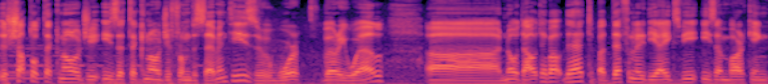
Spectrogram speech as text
The shuttle technology is a technology from the 70s, it worked very well, uh, no doubt about that, but definitely the IXV is embarking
